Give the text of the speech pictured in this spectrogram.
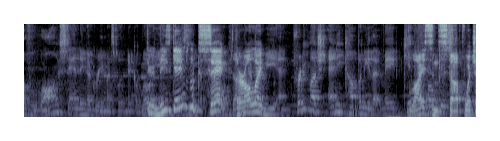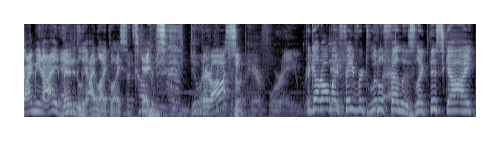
of long-standing agreements with Nickelodeon. Dude, these games look sick. They're all, like, and pretty much any company that made Licensed stuff, which I mean, I admittedly, I like licensed company games. They're awesome. To for a They got all my favorite little even fellas, like this guy.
